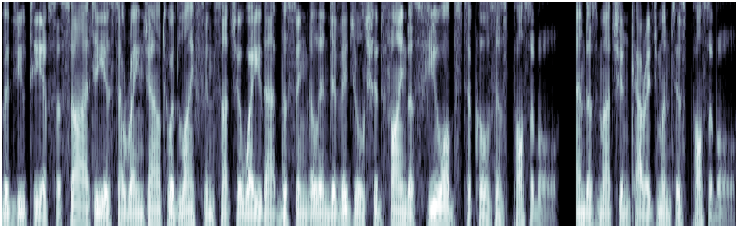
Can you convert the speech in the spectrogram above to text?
The duty of society is to arrange outward life in such a way that the single individual should find as few obstacles as possible, and as much encouragement as possible,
